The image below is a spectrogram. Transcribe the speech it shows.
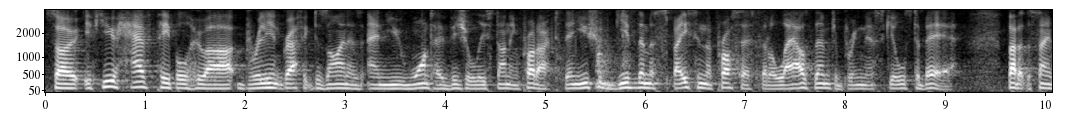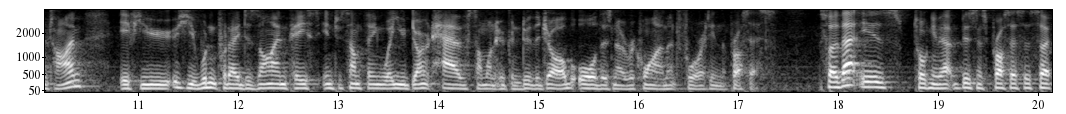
So if you have people who are brilliant graphic designers and you want a visually stunning product, then you should give them a space in the process that allows them to bring their skills to bear. But at the same time, if you, you wouldn't put a design piece into something where you don't have someone who can do the job or there's no requirement for it in the process. So that is talking about business processes. So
